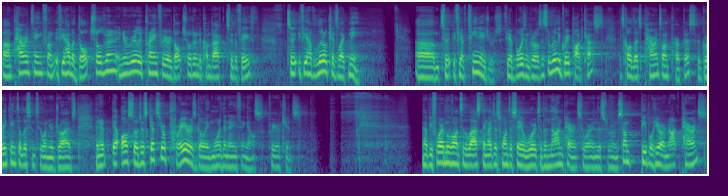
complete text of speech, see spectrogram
uh, parenting from if you have adult children and you're really praying for your adult children to come back to the faith, to if you have little kids like me, um, to if you have teenagers, if you have boys and girls. It's a really great podcast. It's called Let's Parent on Purpose. A great thing to listen to on your drives. And it, it also just gets your prayers going more than anything else for your kids. Now, before I move on to the last thing, I just want to say a word to the non parents who are in this room. Some people here are not parents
